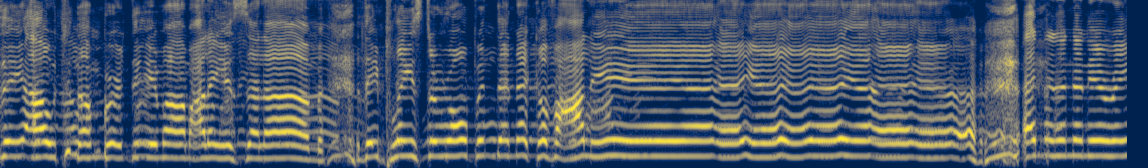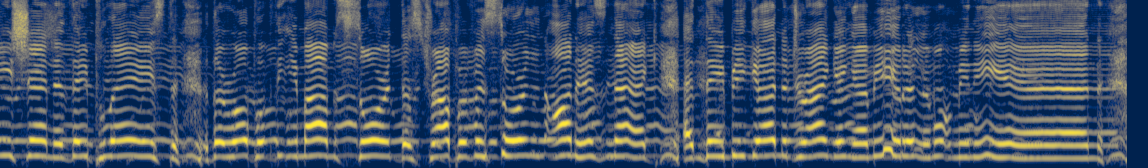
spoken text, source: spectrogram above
They outnumbered the Imam alayhi salam. They placed a rope in the neck of Ali. And in the narration, they placed the rope of the Imam's sword, the strap of his sword on his neck, and they began dragging Amir al-Mu'mineen.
